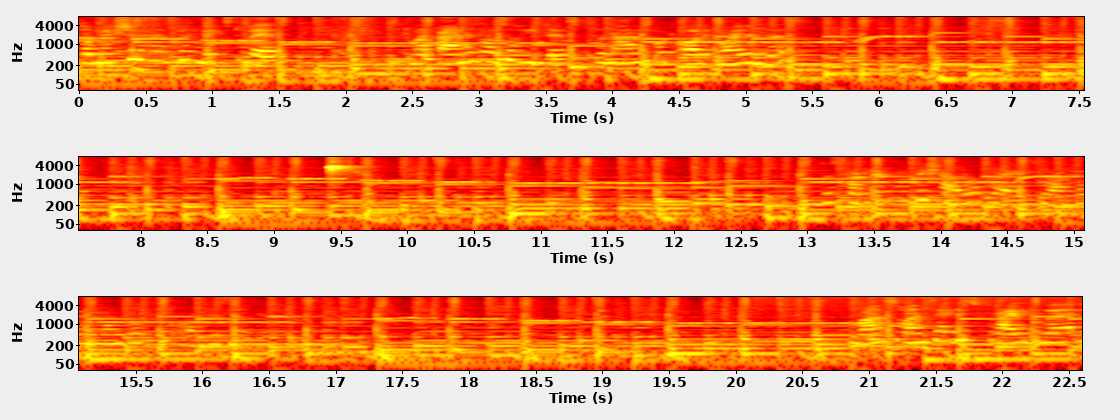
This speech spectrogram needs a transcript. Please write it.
The mixture has been mixed well. My pan is also heated, so now I'll put all oil in this. This cutlet will be shallow fried, so ample amount of oil is needed. Once one side is fried well,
